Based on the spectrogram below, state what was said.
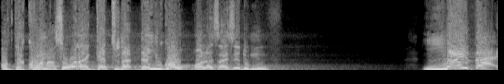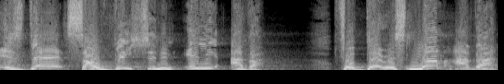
of the corner. So when I get to that, then you go, unless I say to move. Neither is there salvation in any other, for there is none other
